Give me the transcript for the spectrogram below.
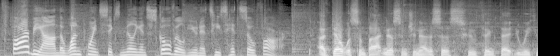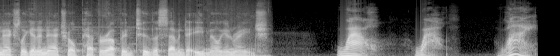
far beyond the 1.6 million Scoville units he's hit so far. I've dealt with some botanists and geneticists who think that we can actually get a natural pepper up into the 7 to 8 million range. Wow. Wow. Why?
